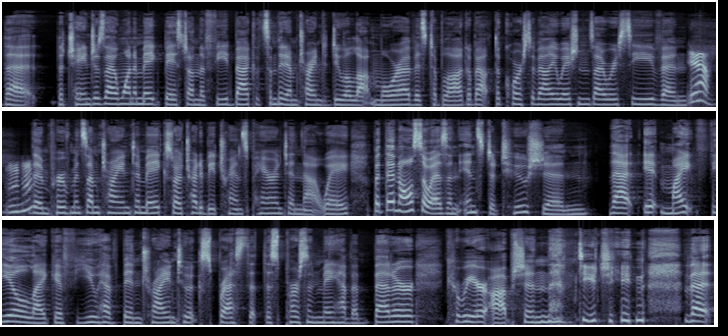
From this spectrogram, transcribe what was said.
that the changes I want to make based on the feedback. It's something I'm trying to do a lot more of is to blog about the course evaluations I receive and yeah, mm-hmm. the improvements I'm trying to make. So I try to be transparent in that way. But then also as an institution, that it might feel like if you have been trying to express that this person may have a better career option than teaching, that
